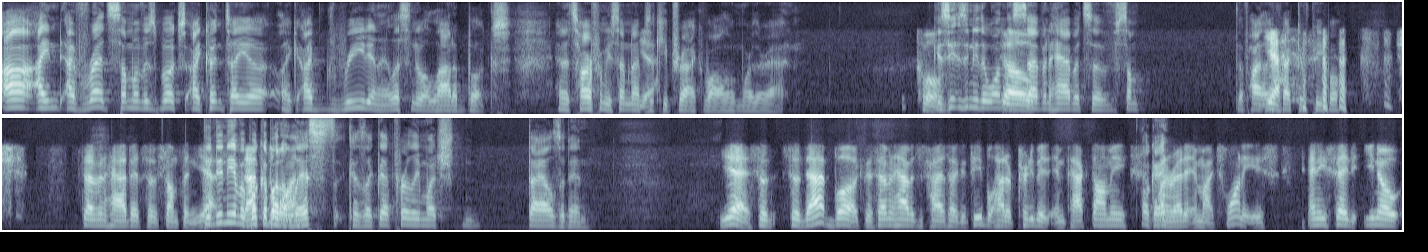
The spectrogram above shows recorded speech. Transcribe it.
Uh, I I've read some of his books. I couldn't tell you like I read and I listen to a lot of books, and it's hard for me sometimes Yeah. to keep track of all of them where they're at. Cool. Because isn't he the one the seven habits of some of highly Yeah. effective people? Seven Habits of something. Yeah. Didn't he have a that's book about a list? Because like that pretty much dials it in. Yeah. So so that book, The Seven Habits of Highly Effective People, had a pretty big impact on me Okay. when I read it in my 20s. And he said, you know,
